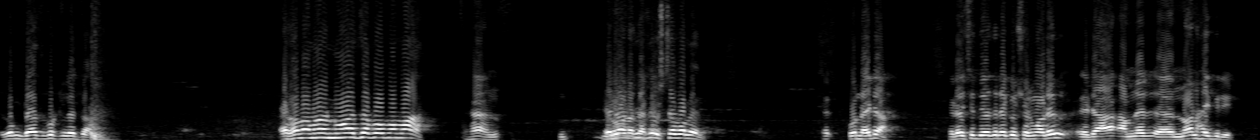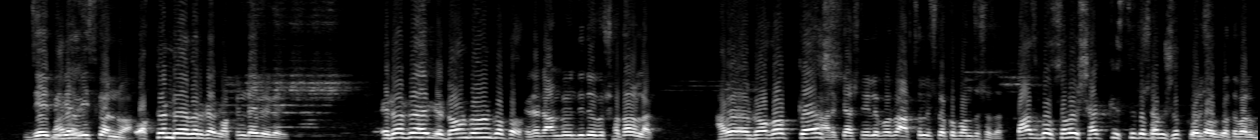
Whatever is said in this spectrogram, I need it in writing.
এবং ড্যাশবোর্ড লেদার এখন আমরা নোয়া যাব মামা। হ্যাঁ দেখেন। বলেন? কোন এটা? এটা হচ্ছে দুই হাজার একুশের মডেল এটা আপনার non hybrid premium square Noah. Octane driver গাড়ি। অকটেন ড্রাইভের গাড়ি। এটা ডাউন পেমেন্ট কত? এটা ডাউন পেমেন্ট দিতে হবে সতেরো লাখ। আর নগদ ক্যাশ আর ক্যাশ নিলে পড়বে আটচল্লিশ লক্ষ পঞ্চাশ হাজার। পাঁচ বছরের ষাট কিস্তিতে পরিশোধ পরিশোধ করতে পারবে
